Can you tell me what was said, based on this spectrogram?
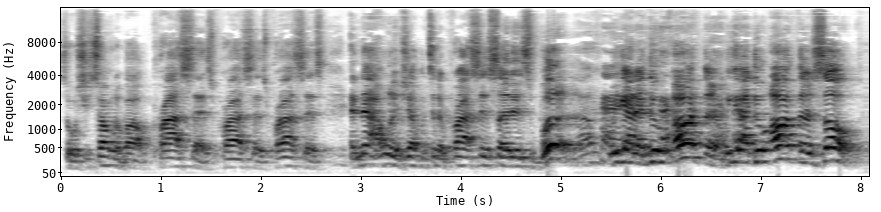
So when she's talking about process, process, process, and now I want to jump into the process of this book. Okay. We got a new author. We got a new author. So,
